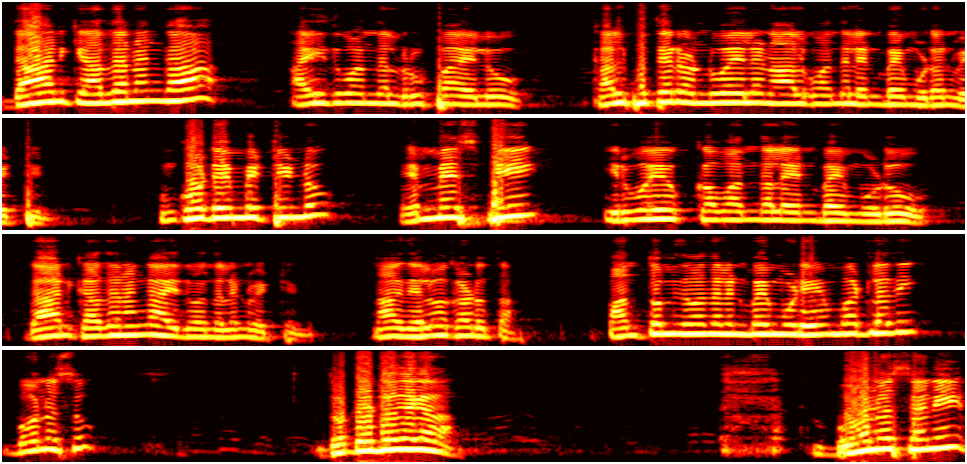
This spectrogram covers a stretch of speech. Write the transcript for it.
దానికి అదనంగా ఐదు వందల రూపాయలు కలిపితే రెండు వేల నాలుగు వందల ఎనభై మూడు అని పెట్టిండు. ఇంకోటి ఏం పెట్టిండు? ఎంఎస్పి ఇరవై ఒక్క వందల ఎనభై మూడు. దానికి అదనంగా ఐదు వందలని పెట్టిండు. నాకు తెలియక అడుగుతా. పంతొమ్మిది వందల ఎనభై మూడు ఏం పట్లది? బోనసు? దొడ్డదే కదా. బోనస్ అని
